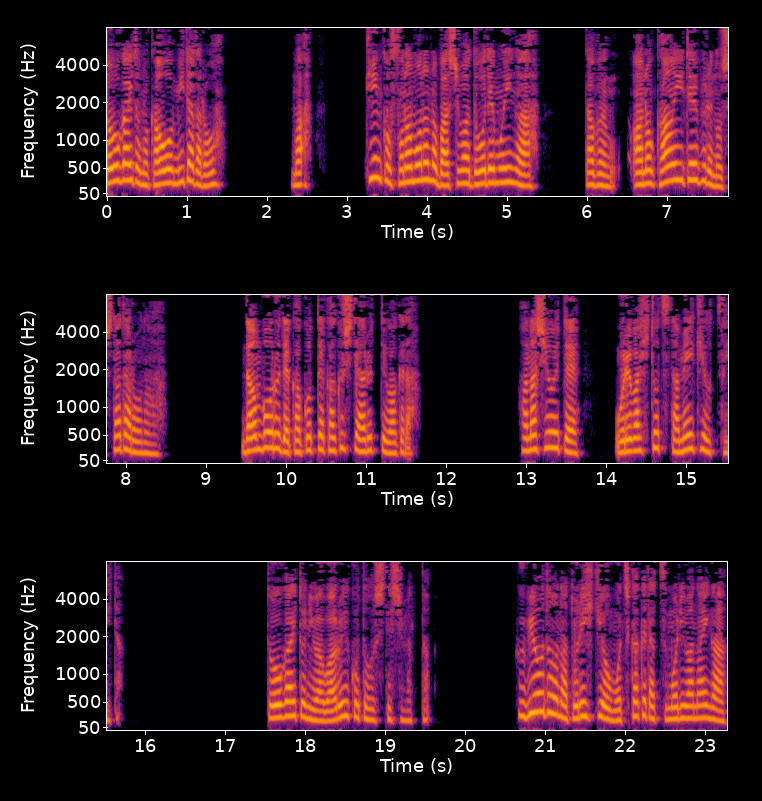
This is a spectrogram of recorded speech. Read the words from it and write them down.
当該度の顔を見ただろう。ま、金庫そのものの場所はどうでもいいが、多分、あの簡易テーブルの下だろうな。段ボールで囲って隠してあるってわけだ。話し終えて、俺は一つため息をついた。当該途には悪いことをしてしまった。不平等な取引を持ちかけたつもりはないが、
